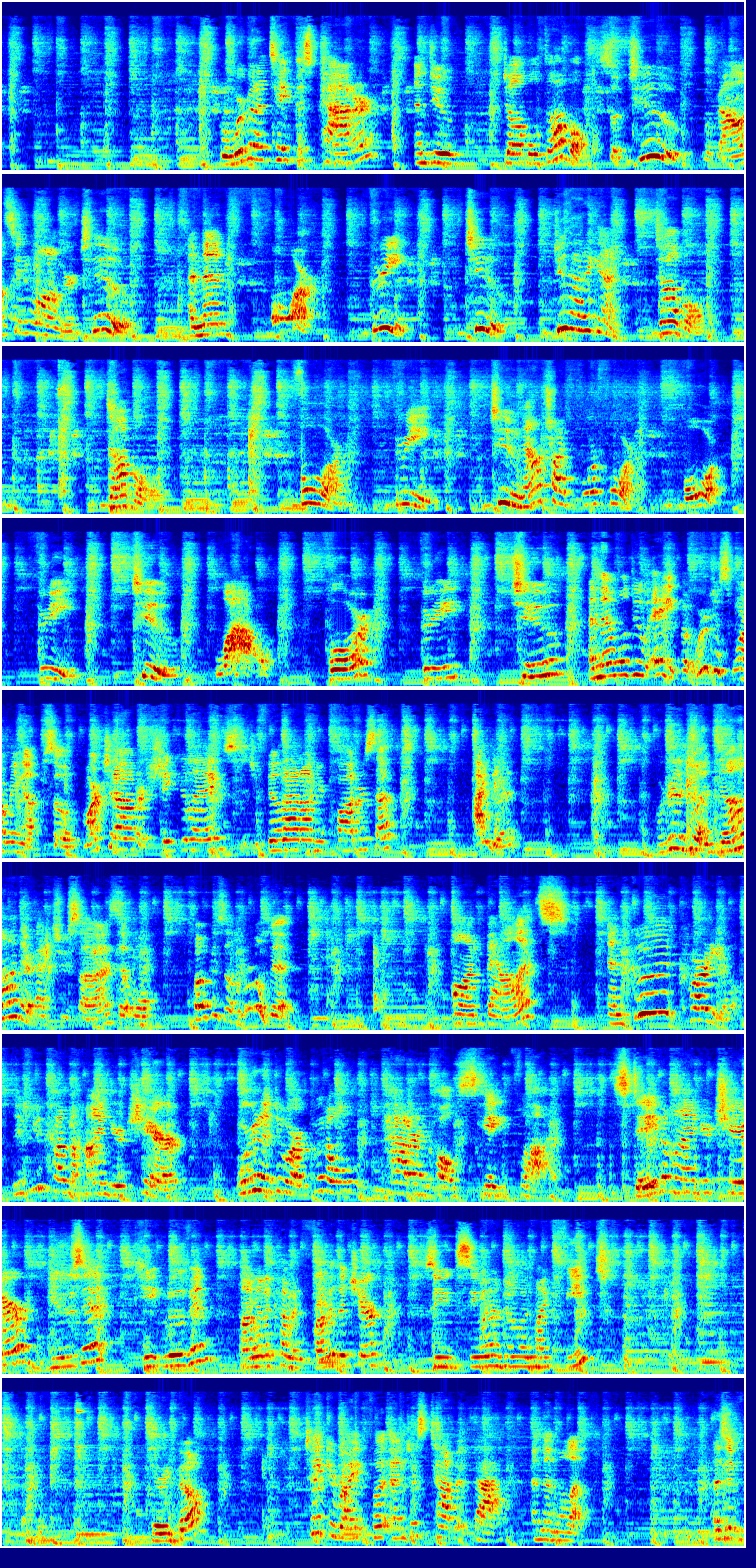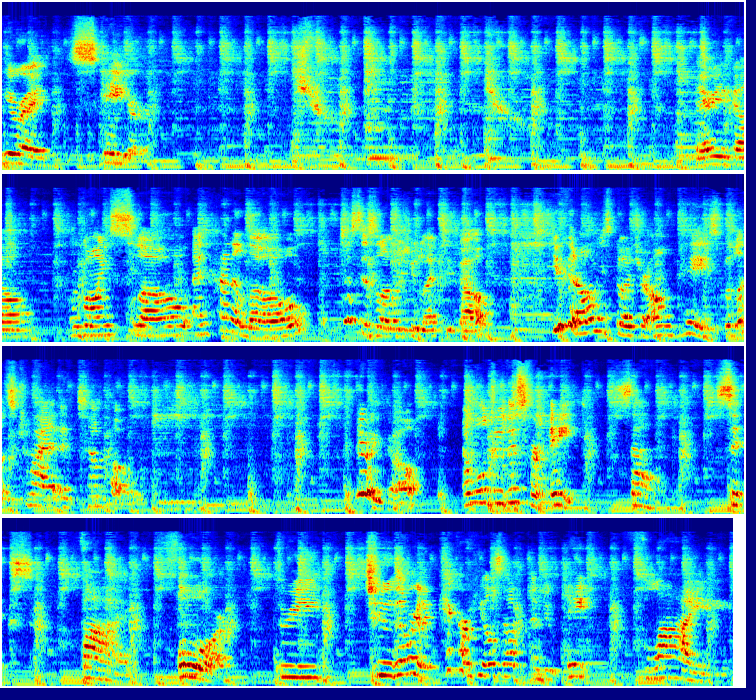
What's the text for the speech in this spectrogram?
But we're gonna take this pattern and do double double. So two, we're balancing longer, two. And then four, three, two. Do that again. Double, double, four, three, two. Now try four, four. Four, three, two. Wow. Four, three, two, and then we'll do eight, but we're just warming up. So march it out or shake your legs. Did you feel that on your quadriceps? I did. We're gonna do another exercise that will focus a little bit on balance and good cardio. If you come behind your chair, we're gonna do our good old pattern called skate fly. Stay behind your chair, use it, keep moving. I'm gonna come in front of the chair so you can see what I'm doing with my feet. Here we go. Take your right foot and just tap it back and then the left. As if you're a skater. There you go. We're going slow and kind of low, just as low as you like to go. You can always go at your own pace, but let's try it at tempo. There we go. And we'll do this for eight, seven, six, five, four, three, two. Then we're gonna kick our heels up and do eight flying.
